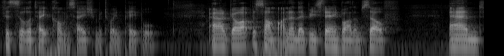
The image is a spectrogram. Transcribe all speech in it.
facilitate conversation between people. And I'd go up to someone, and they'd be standing by themselves, and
